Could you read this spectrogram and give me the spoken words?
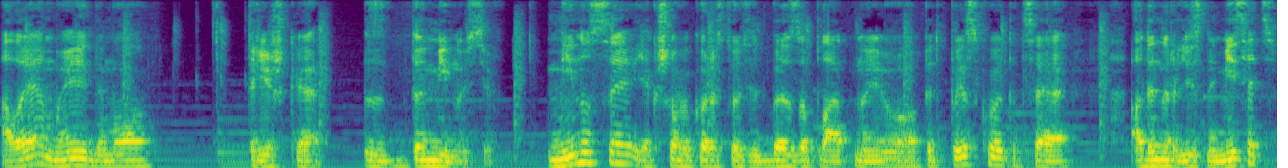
але ми йдемо трішки до мінусів. Мінуси, якщо ви користуєтесь безоплатною підпискою, то це один реліз на місяць.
